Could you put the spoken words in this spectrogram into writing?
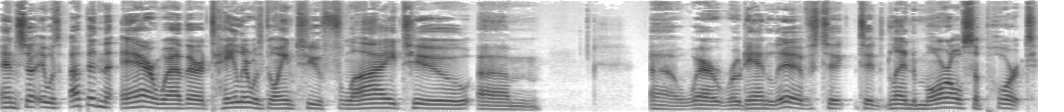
And so it was up in the air whether Taylor was going to fly to um, uh, where Rodan lives to to lend moral support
